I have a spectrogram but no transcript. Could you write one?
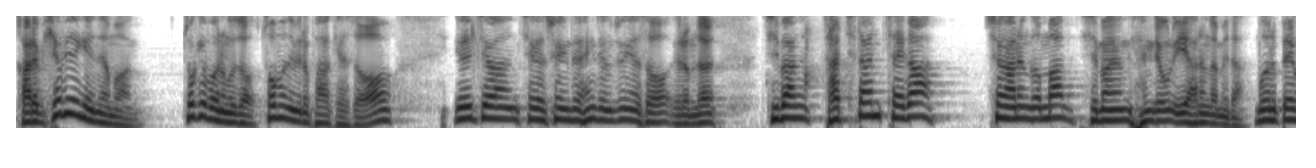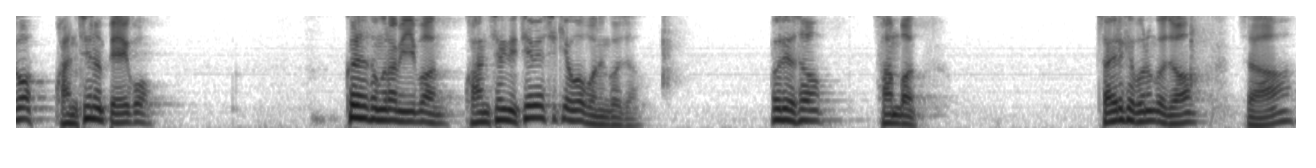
가령 협의의 개념은 좁게 보는 거죠. 좁은 의미로 파악해서 일정한 체계 수행된 행정 중에서 여러분들 지방 자치단체가 수행하는 것만 지방 행정으로 이해하는 겁니다. 뭐는 빼고 관치는 빼고 그래서 동그라미 2번 관치 행정 제외시키고 보는 거죠. 어디에서? 3번. 자, 이렇게 보는 거죠. 자,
